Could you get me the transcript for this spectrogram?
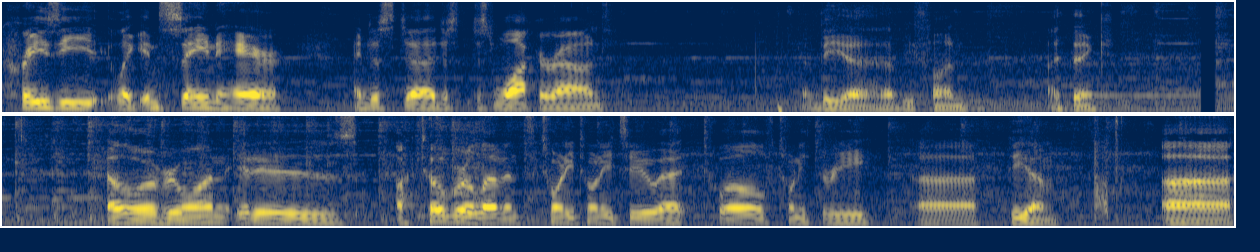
crazy like insane hair and just uh, just just walk around. That'd be uh, that'd be fun, I think. Hello, everyone. It is October 11th, 2022 at 12:23 uh, p.m. Uh,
